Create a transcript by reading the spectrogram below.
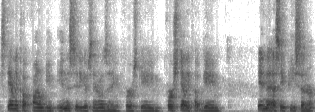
Stanley Cup final game in the city of San Jose. First game, first Stanley Cup game in the SAP Center.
